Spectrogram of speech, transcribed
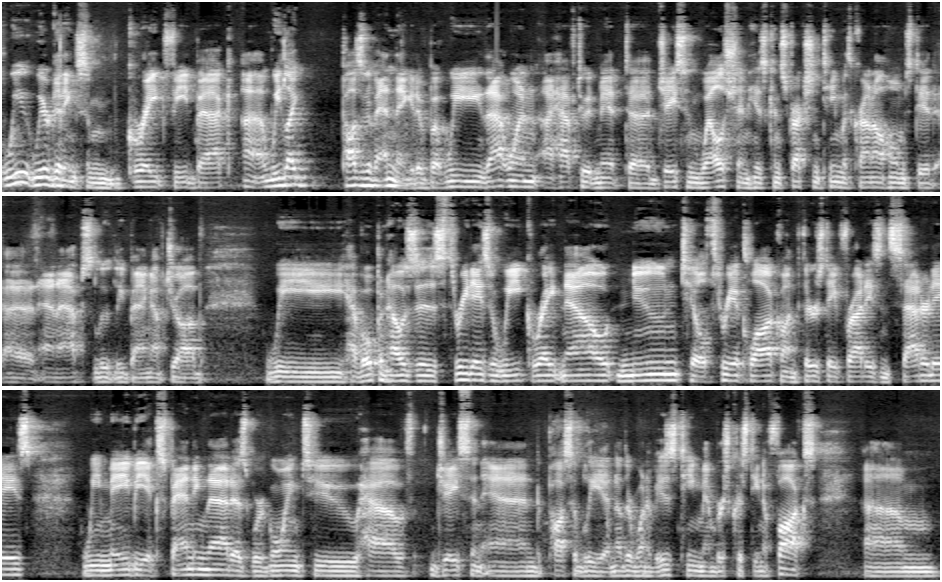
we, we're getting some great feedback. Uh, we like positive and negative, but we that one I have to admit, uh, Jason Welsh and his construction team with Crown Isle Homes did a, an absolutely bang up job. We have open houses three days a week right now, noon till three o'clock on Thursday, Fridays, and Saturdays. We may be expanding that as we're going to have Jason and possibly another one of his team members, Christina Fox, um,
